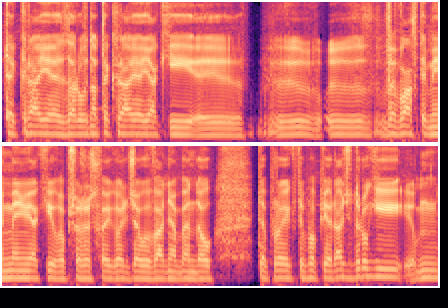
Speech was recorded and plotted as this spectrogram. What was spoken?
te kraje, zarówno te kraje, jak i y, y, y, we własnym imieniu, jak i w obszarze swojego oddziaływania będą te projekty popierać. Drugi, mm,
